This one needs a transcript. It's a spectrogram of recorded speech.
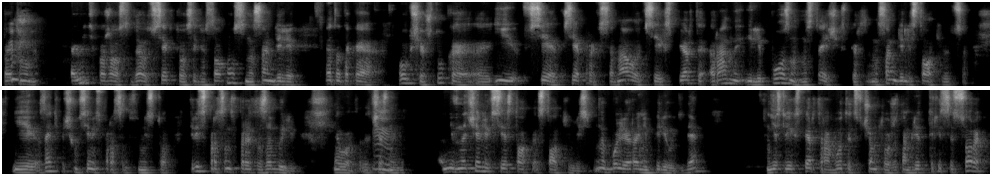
Поэтому поймите, пожалуйста, да, вот все, кто с этим столкнулся, на самом деле это такая общая штука, э, и все, все профессионалы, все эксперты рано или поздно, настоящие эксперты, на самом деле сталкиваются. И знаете, почему 70% не 100? 30% про это забыли. Вот, честно. Mm. Они вначале все сталкивались, ну, в более раннем периоде, да? Если эксперт работает в чем-то уже там лет 30-40,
